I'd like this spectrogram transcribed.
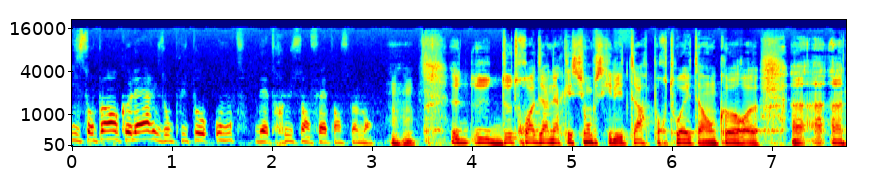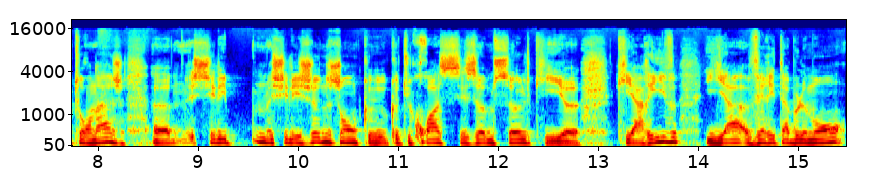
ils sont pas en colère, ils ont plutôt honte d'être russes en fait en ce moment. Mhm. Euh, deux trois dernières questions puisqu'il est tard pour toi et tu as encore euh, un, un, tournage euh, chez les chez les jeunes gens que, que tu croises, ces hommes seuls qui qui arrivent, il y a véritablement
